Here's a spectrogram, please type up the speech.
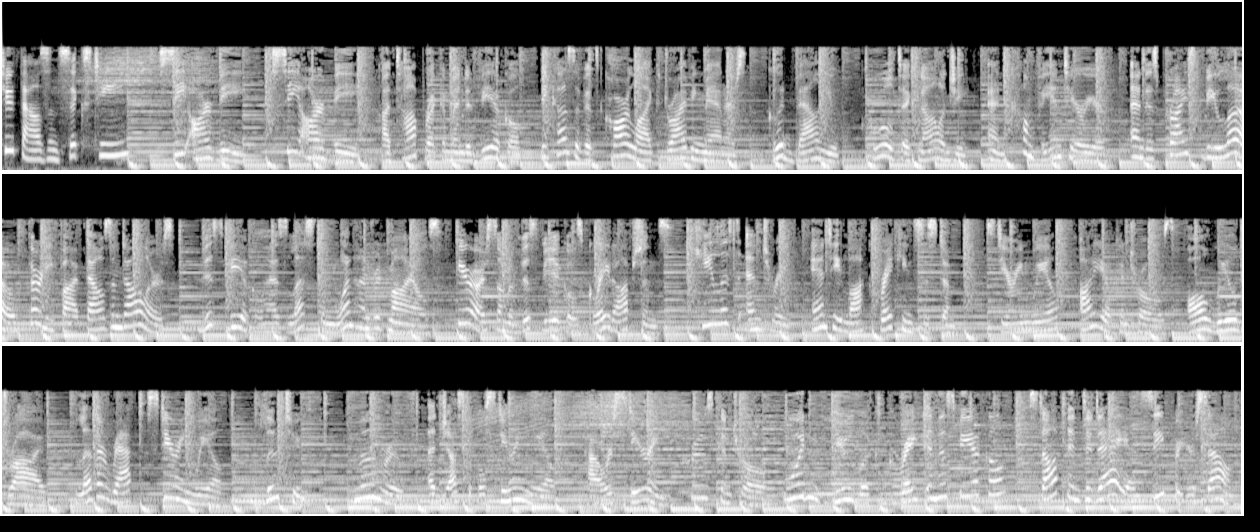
2016 CRV. CRV, a top recommended vehicle because of its car-like driving manners, good value, cool technology, and comfy interior, and is priced below $35,000. This vehicle has less than 100 miles. Here are some of this vehicle's great options. Keyless entry, anti-lock braking system, steering wheel, audio controls, all-wheel drive, leather-wrapped steering wheel, Bluetooth, moonroof, adjustable steering wheel, power steering, cruise control. Wouldn't you look great in this vehicle? Stop in today and see for yourself.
